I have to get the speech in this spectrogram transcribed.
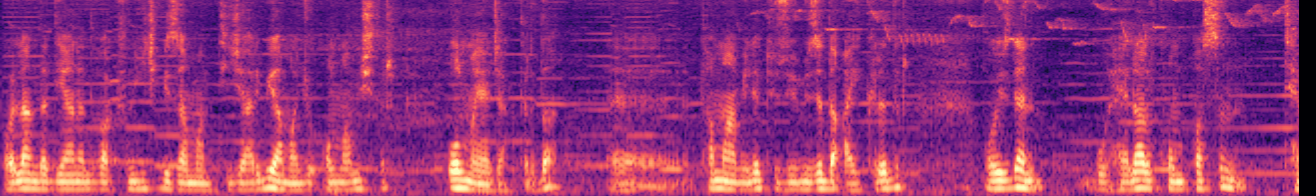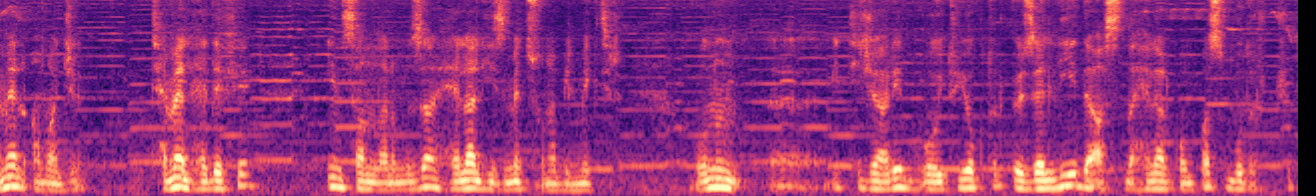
Hollanda Diyanet Vakfı'nın hiçbir zaman ticari bir amacı olmamıştır. Olmayacaktır da. E, tamamıyla tüzüğümüze de aykırıdır. O yüzden bu helal kompasın temel amacı, temel hedefi insanlarımıza helal hizmet sunabilmektir. Bunun e, bir ticari boyutu yoktur. Özelliği de aslında helal kompas budur. Çünkü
